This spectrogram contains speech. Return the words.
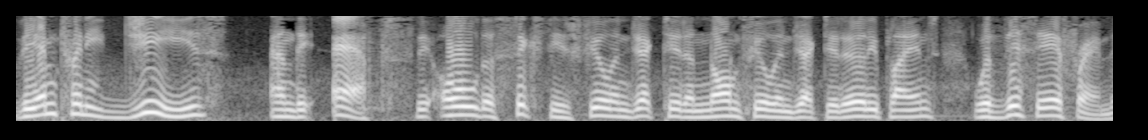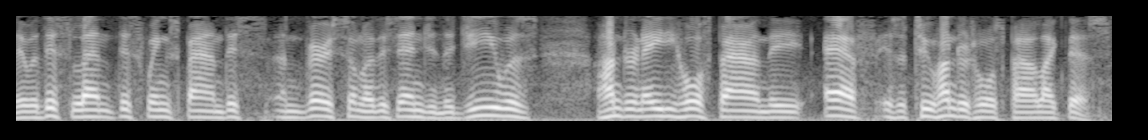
The M20Gs and the Fs, the older 60s fuel injected and non fuel injected early planes, were this airframe. They were this length, this wingspan, this, and very similar, this engine. The G was 180 horsepower and the F is a 200 horsepower like this.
